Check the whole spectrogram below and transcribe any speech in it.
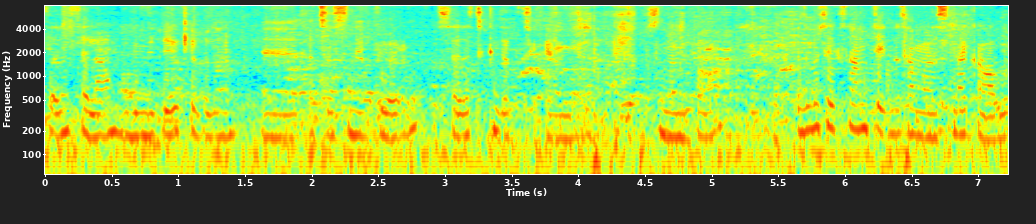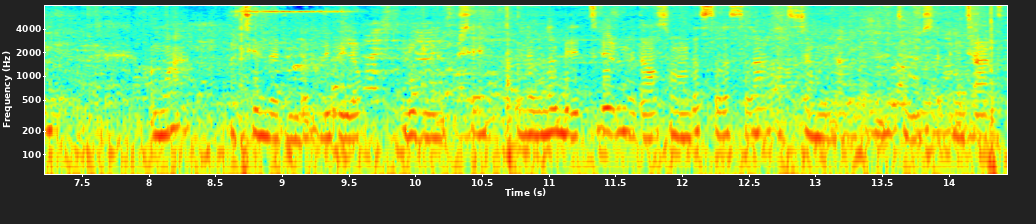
Sarın selam. Bugün video bunun e, açılışını yapıyorum. Dışarı çıkınca da çekerim böyle sunumunu falan. Acaba çeksem mi çekmesem arasında kaldım. Ama açayım dedim böyle bir vlog, bir günlük bir şey. Böyle bunları biriktiriyorum ve daha sonra da sıra sıra atacağım bunları. Böyle Tanıştık yapınca artık.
